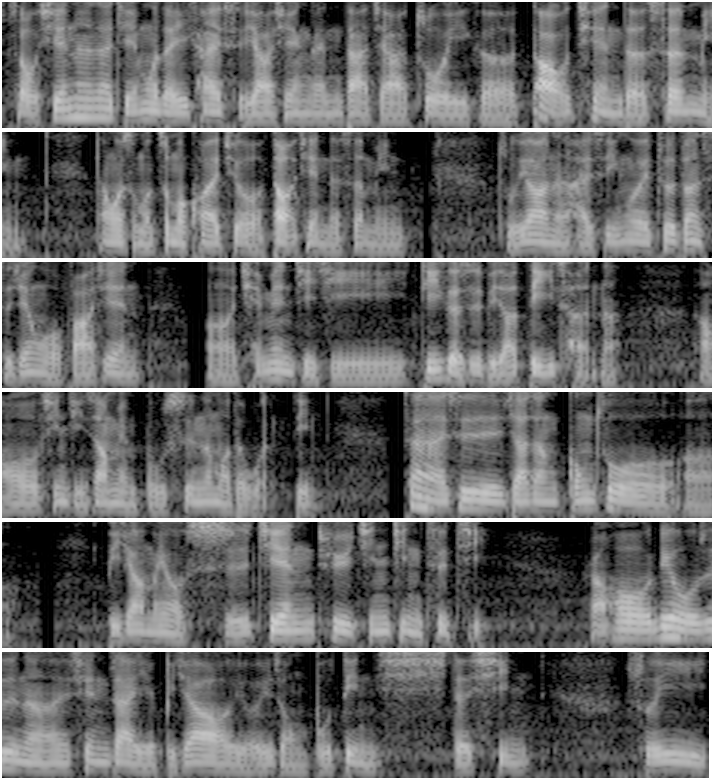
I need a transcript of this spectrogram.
首先呢，在节目的一开始，要先跟大家做一个道歉的声明。那为什么这么快就有道歉的声明？主要呢，还是因为这段时间我发现，呃，前面几集第一个是比较低沉呢，然后心情上面不是那么的稳定。再来是加上工作，呃，比较没有时间去精进自己。然后六日呢，现在也比较有一种不定的心，所以。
